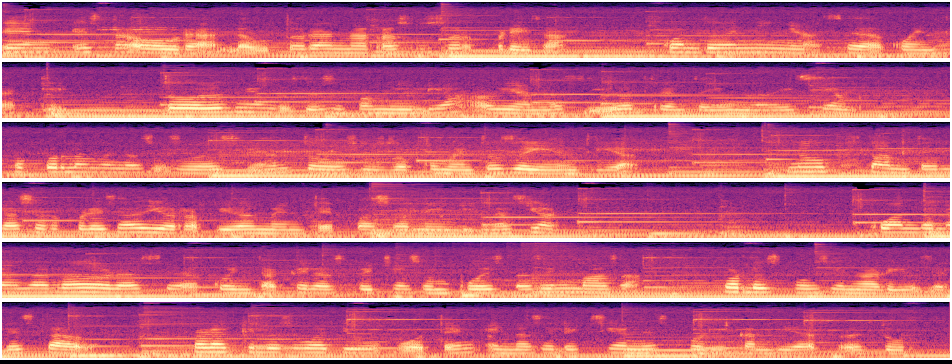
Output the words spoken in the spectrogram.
En esta obra, la autora narra su sorpresa cuando de niña se da cuenta que todos los miembros de su familia habían nacido el 31 de diciembre, o por lo menos eso decían todos sus documentos de identidad. No obstante, la sorpresa dio rápidamente paso a la indignación cuando la narradora se da cuenta que las fechas son puestas en masa por los funcionarios del Estado para que los guayú voten en las elecciones por el candidato de turno.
